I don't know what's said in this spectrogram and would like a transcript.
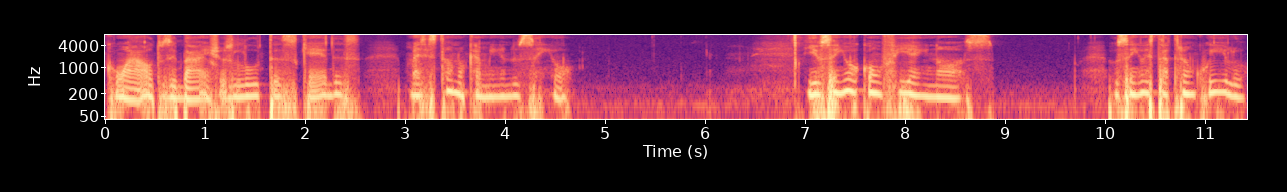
com altos e baixos, lutas, quedas, mas estão no caminho do Senhor. E o Senhor confia em nós. O Senhor está tranquilo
